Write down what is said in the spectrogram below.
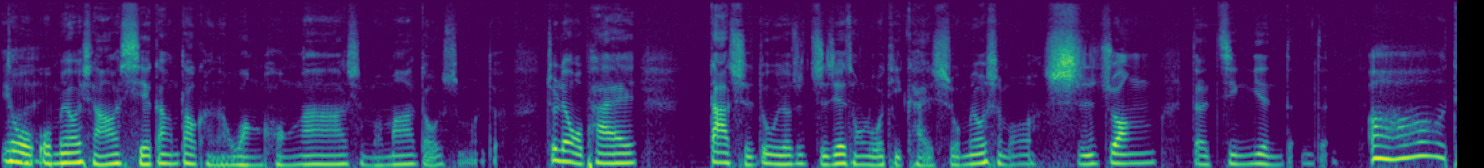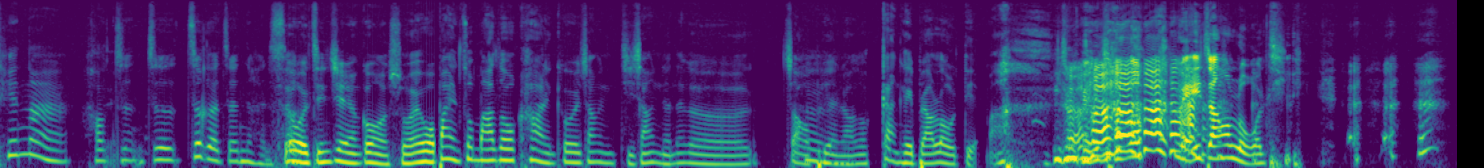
因为我我没有想要斜杠到可能网红啊什么 model 什么的，就连我拍大尺度就是直接从裸体开始，我没有什么时装的经验等等。哦天哪，好这这这个真的很。所以我经纪人跟我说：“哎、欸，我帮你做 model card，你给我一张几张你的那个照片，嗯、然后说干可以不要露点吗？每一张每一张都裸体。”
